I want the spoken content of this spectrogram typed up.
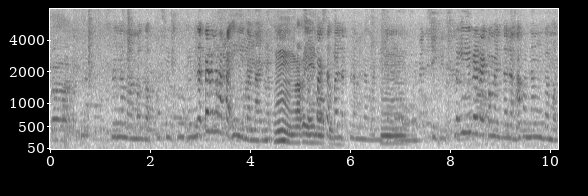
Pero medyo namamaga kasi po. eh, Pero nakakainin naman. Hmm, So nakakainin far ako. sa balat lang naman. Hmm. I-recommend na lang ako ng gamot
